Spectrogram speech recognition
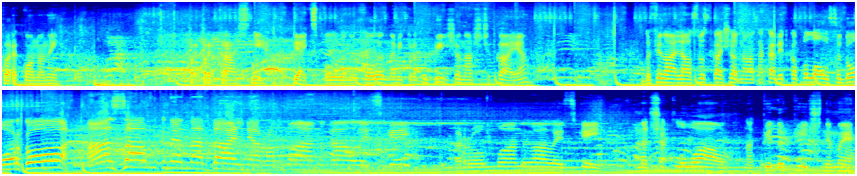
переконаний. Пр- Прекрасні 5,5 хвилин. Навіть трохи більше нас чекає. До фінального свистка ще одна атака від Каполоу Сидорко. А замкне на дальня Роман Галицький. Роман Галицький начаклував над підопічними.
